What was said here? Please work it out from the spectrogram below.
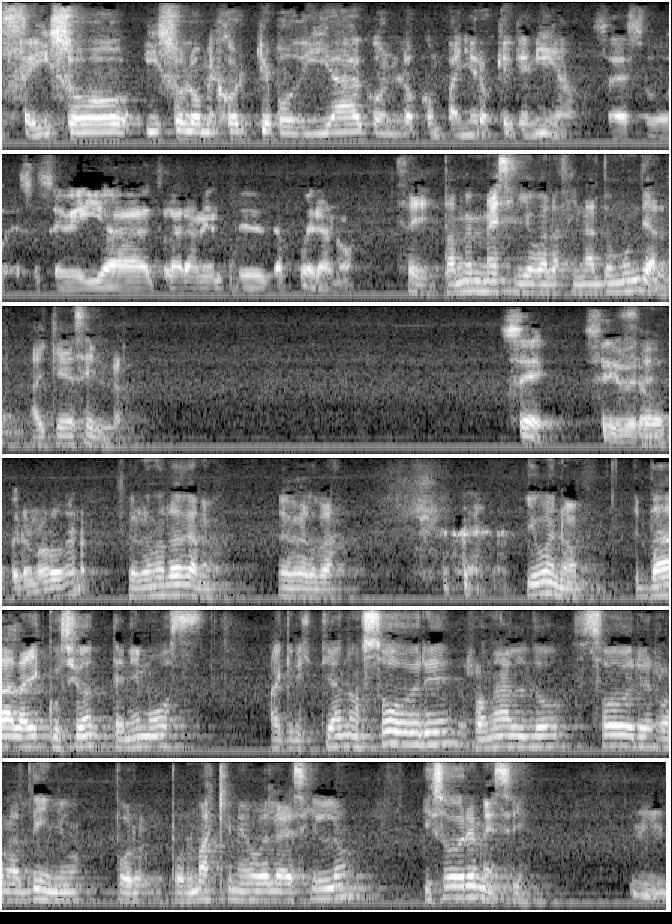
se hizo, hizo lo mejor que podía con los compañeros que tenía. O sea, eso, eso se veía claramente desde afuera, ¿no? Sí, también Messi llegó a la final de un mundial, hay que decirlo. Sí, sí, pero, pero no lo ganó. Pero no lo ganó, es verdad. y bueno, dada la discusión, tenemos a Cristiano sobre Ronaldo, sobre Ronaldinho, por, por más que me duele decirlo, y sobre Messi. Mm.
